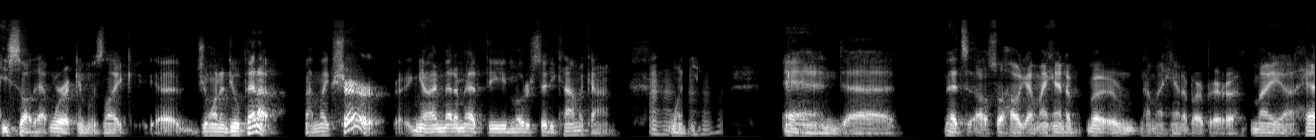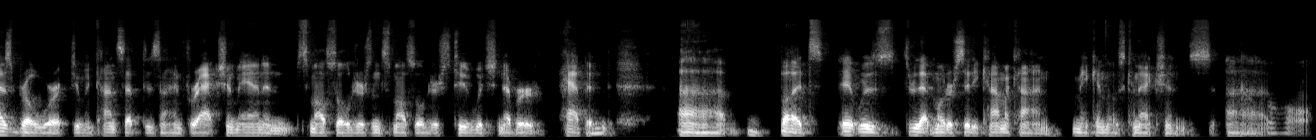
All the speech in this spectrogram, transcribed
he saw that work and was like, uh, Do you want to do a pinup? I'm like, Sure. You know, I met him at the Motor City Comic Con mm-hmm, one mm-hmm. and uh, that's also how I got my Hanna, uh, not my Hanna Barbera, my uh, Hasbro work doing concept design for Action Man and Small Soldiers and Small Soldiers Two, which never happened. Uh, but it was through that Motor City Comic Con making those connections. Uh, Cool.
